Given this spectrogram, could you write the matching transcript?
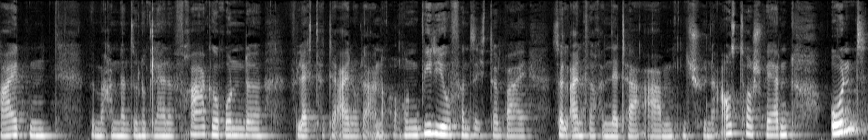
reiten. Wir machen dann so eine kleine Fragerunde. Vielleicht hat der ein oder andere auch ein Video von sich dabei. Soll einfach ein netter Abend, ein schöner Austausch werden. Und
